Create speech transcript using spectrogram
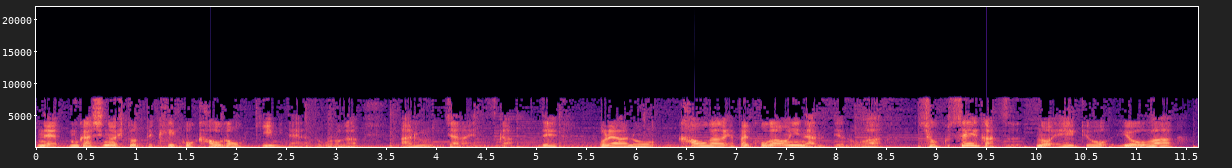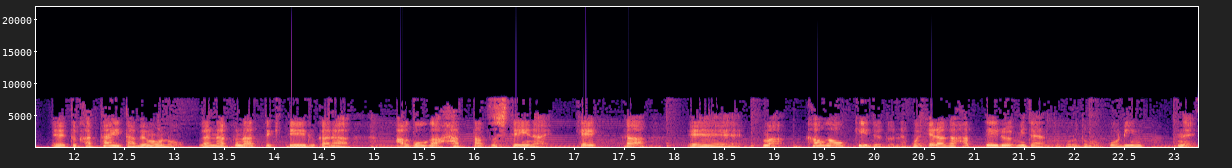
ね、昔の人って結構顔が大きいみたいなところがあるじゃないですか。で、これあの、顔がやっぱり小顔になるっていうのは、食生活の影響、要は、えっ、ー、と、硬い食べ物がなくなってきているから、顎が発達していない。結果、えー、まあ、顔が大きいというとね、これエラが張っているみたいなところとも、こう、リン、ね、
